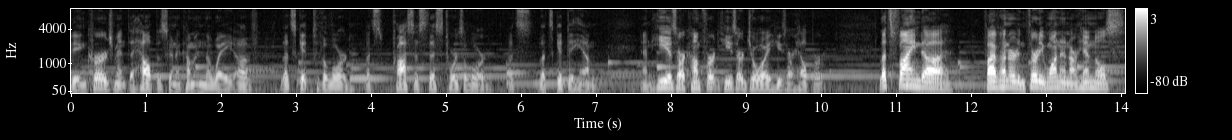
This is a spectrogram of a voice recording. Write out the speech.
the encouragement, the help is going to come in the way of let's get to the Lord. Let's process this towards the Lord. Let's let's get to Him. And He is our comfort, He's our joy, He's our helper. Let's find uh, 531 in our hymnals.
